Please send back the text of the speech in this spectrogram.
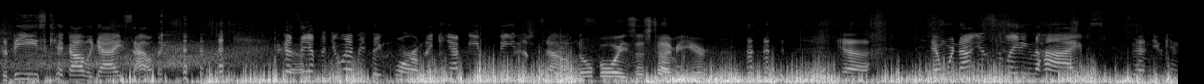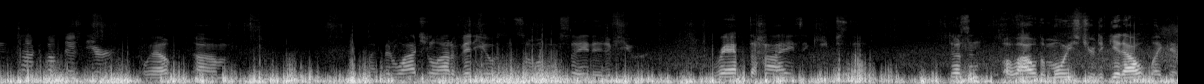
the bees kick all the guys out. because they have to do everything for them. They can't be feed There's themselves. no boys this time of year. Yeah. And we're not insulating the hives. And you can talk about that here. Well, um, I've been watching a lot of videos, and some of them say that if you wrap the hives, it keeps the doesn't allow the moisture to get out like it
